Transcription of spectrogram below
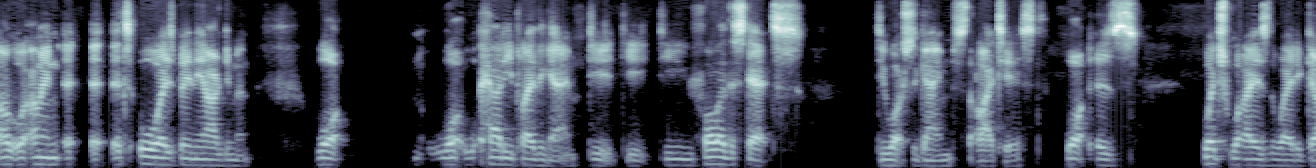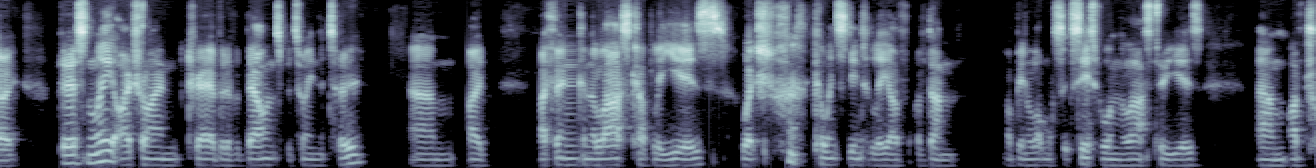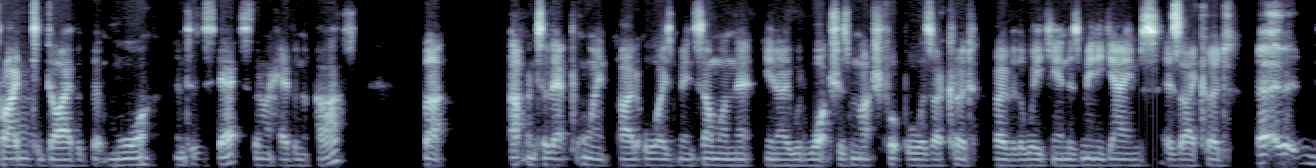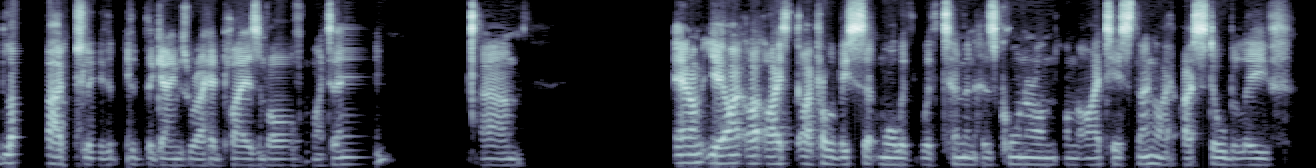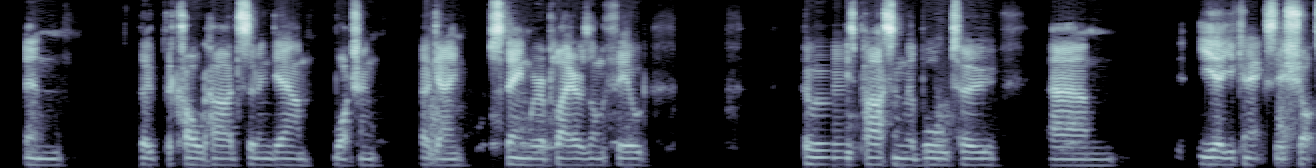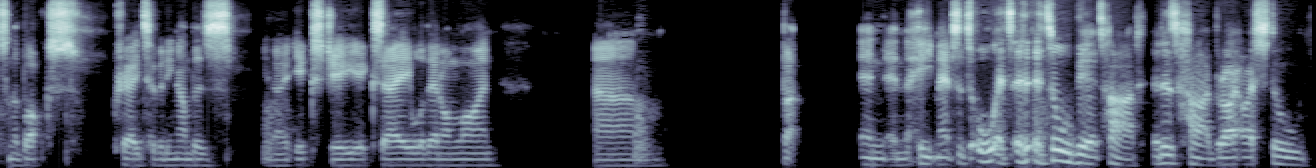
I, I mean, it, it, it's always been the argument. What, what, how do you play the game? Do you, do you, do you follow the stats? Do you watch the games, the eye test? What is, which way is the way to go? Personally, I try and create a bit of a balance between the two. Um, I, I think in the last couple of years, which coincidentally I've, I've done I've been a lot more successful in the last two years. Um, I've tried to dive a bit more into stats than I have in the past, but up until that point, I'd always been someone that you know would watch as much football as I could over the weekend, as many games as I could. Uh, largely the, the, games where I had players involved in my team. Um, and I'm, yeah, I, I, I probably sit more with, with Tim in his corner on, on the eye test thing. I, I still believe in the, the cold hard sitting down watching a game, seeing where a player is on the field, who he's passing the ball to. Um, yeah, you can access shots in the box, creativity numbers, you know, XG, XA, all of that online. Um, but and and the heat maps, it's all it's it's all there. It's hard. It is hard, but I, I still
